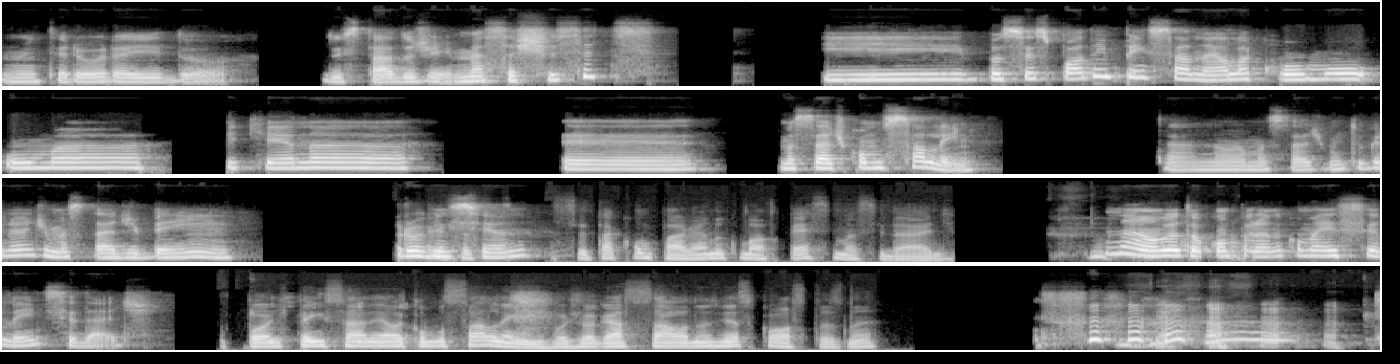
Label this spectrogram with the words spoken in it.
no interior aí do, do estado de Massachusetts e vocês podem pensar nela como uma pequena é, uma cidade como Salem. Tá? Não é uma cidade muito grande, é uma cidade bem provinciana. Você tá comparando com uma péssima cidade. Não, eu tô comparando com uma excelente cidade. Pode pensar nela como Salem. Vou jogar sal nas minhas costas, né?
